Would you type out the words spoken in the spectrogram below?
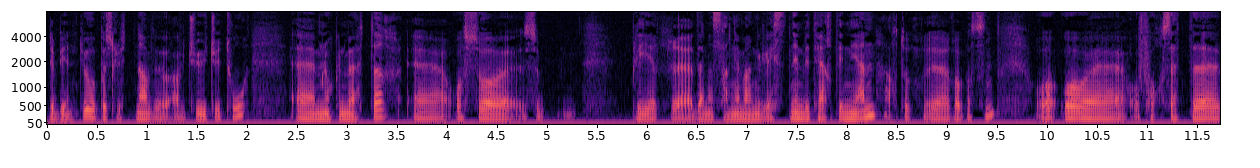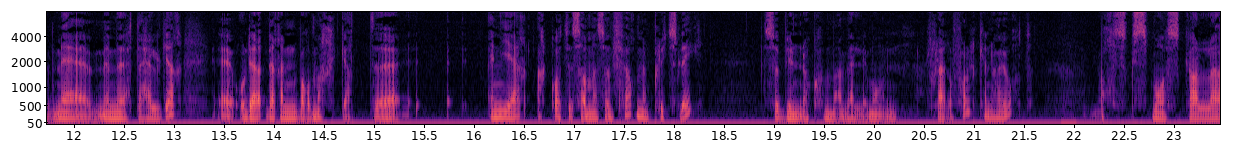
det begynte jo på slutten av, av 2022 med noen møter. Og så, så blir eh, denne sangevangelisten invitert inn igjen, Arthur eh, Robertsen, og, og, eh, og fortsetter med, med, møtehelger. Og der, der en bare merker at en gjør akkurat det samme som før, men plutselig så begynner det å komme veldig mange flere folk enn det har gjort. Norsk småskala,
